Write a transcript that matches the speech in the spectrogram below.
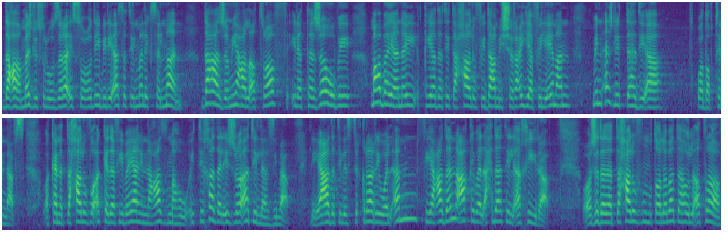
دعا مجلس الوزراء السعودي برئاسة الملك سلمان. دعا جميع الأطراف إلى التجاوب مع بياني قيادة تحالف دعم الشرعية في اليمن من أجل التهدئة وضبط النفس. وكان التحالف أكد في بيان عزمه اتخاذ الإجراءات اللازمة لإعادة الاستقرار والأمن في عدن عقب الأحداث الأخيرة. وجدد التحالف مطالبته الأطراف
